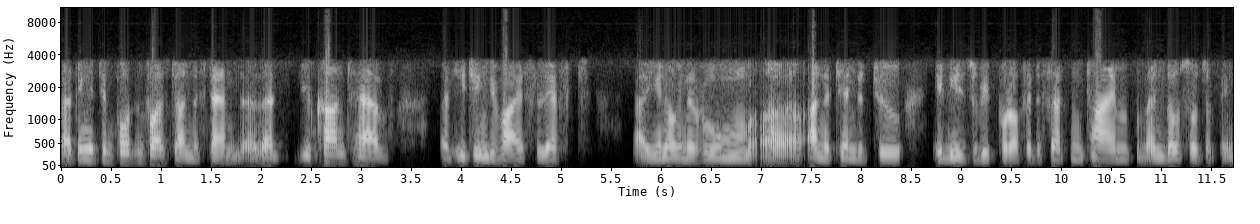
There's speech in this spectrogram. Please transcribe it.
I think it's important for us to understand uh, that you can't have a heating device left, uh, you know, in a room uh, unattended to. It needs to be put off at a certain time and those sorts of things.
